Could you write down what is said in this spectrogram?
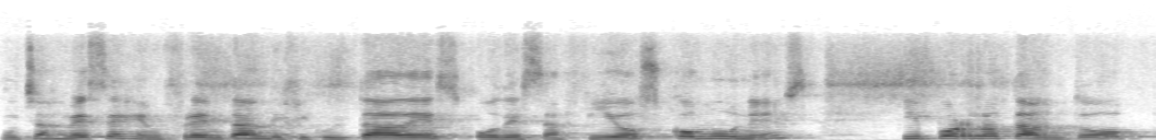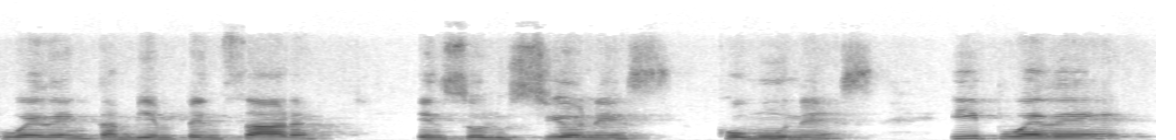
muchas veces enfrentan dificultades o desafíos comunes y por lo tanto pueden también pensar en soluciones comunes y puede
